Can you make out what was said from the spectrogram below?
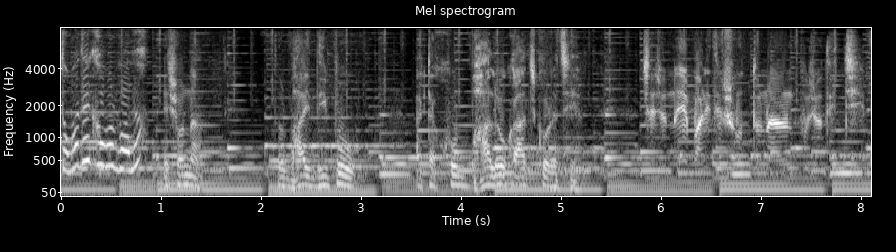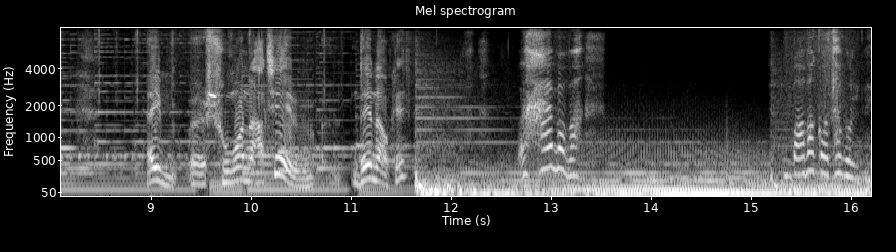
তোমাদের খবর বলো। এসো না। তোর ভাই দীপু একটা খুব ভালো কাজ করেছে। সেজন্য বাড়িতে সত্যনারায়ণ পুজো দিচ্ছি। এই সুমন আছে? দে না ওকে। হ্যাঁ বাবা। বাবা কথা বলবে।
